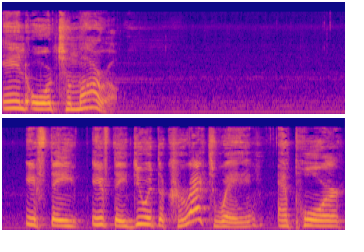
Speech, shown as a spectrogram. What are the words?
and or tomorrow if they if they do it the correct way and pour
